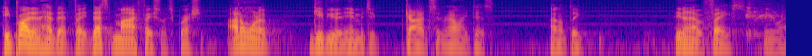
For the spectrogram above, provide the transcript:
he probably didn't have that face. That's my facial expression. I don't want to give you an image of God sitting around like this. I don't think he doesn't have a face, anyway.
